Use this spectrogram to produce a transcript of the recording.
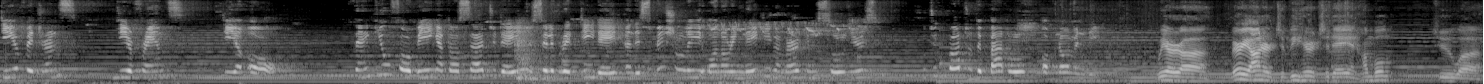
Dear veterans, dear friends, dear all, thank you for being at our side today to celebrate D-Day and especially honoring Native American soldiers took part to the Battle of Normandy. We are uh, very honored to be here today and humbled to uh,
